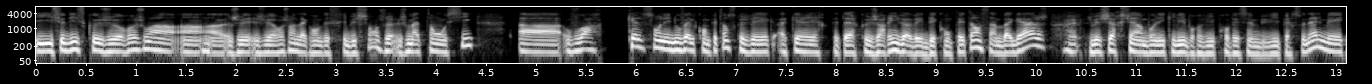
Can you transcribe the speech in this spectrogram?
ils se disent que je rejoins, un, mm. je, vais, je, vais, rejoindre la grande distribution. Je, je m'attends aussi à voir quelles sont les nouvelles compétences que je vais acquérir. C'est-à-dire que j'arrive avec des compétences, un bagage, je vais chercher un bon équilibre vie professionnelle, vie personnelle, mais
